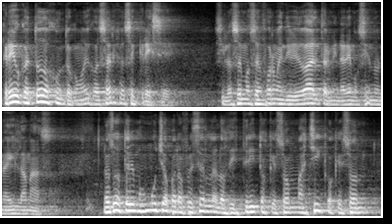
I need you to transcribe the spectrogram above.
creo que todos juntos, como dijo Sergio, se crece. Si lo hacemos en forma individual, terminaremos siendo una isla más. Nosotros tenemos mucho para ofrecerle a los distritos que son más chicos, que son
